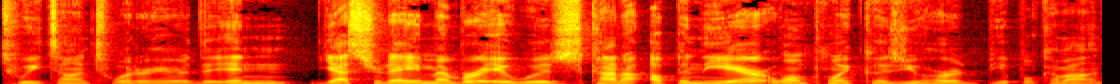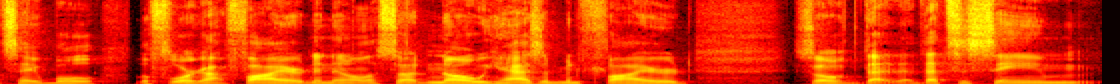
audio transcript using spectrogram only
tweets on Twitter here. And yesterday, remember, it was kind of up in the air at one point because you heard people come out and say, well, LaFleur got fired. And then all of a sudden, no, he hasn't been fired. So that that's the same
